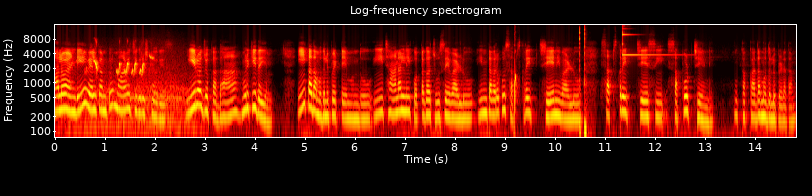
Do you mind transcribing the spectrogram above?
హలో అండి వెల్కమ్ టు మావి చిగురు స్టోరీస్. ఈరోజు కథ మురికి దయ్యం. ఈ కథ మొదలుపెట్టే ముందు ఈ ఛానల్ని కొత్తగా చూసేవాళ్ళు ఇంతవరకు సబ్స్క్రైబ్ చేయని వాళ్ళు సబ్స్క్రైబ్ చేసి సపోర్ట్ చేయండి. ఇంకా కథ మొదలు పెడదాం.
